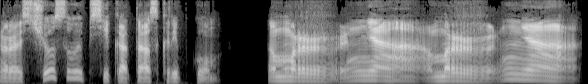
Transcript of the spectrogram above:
Расчесываю псикота скребком. «Мрррня, мрррня».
